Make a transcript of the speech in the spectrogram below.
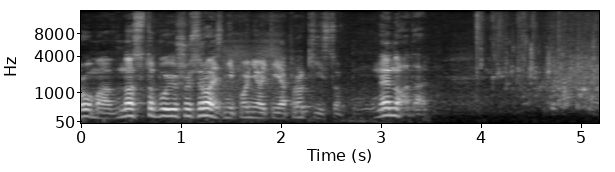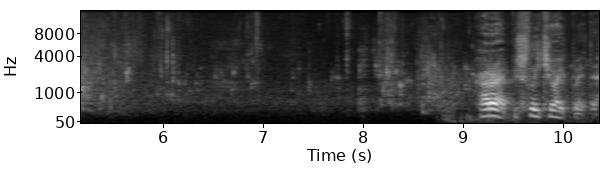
Рома, в нас з тобою щось різні поняття про кісок. Не надо. Харе, пішли чай пити.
